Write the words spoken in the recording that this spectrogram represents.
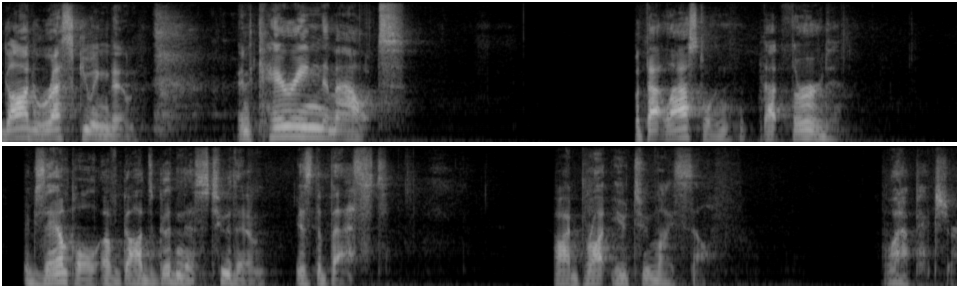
God rescuing them and carrying them out. But that last one, that third example of God's goodness to them is the best. Oh, I brought you to myself. What a picture.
